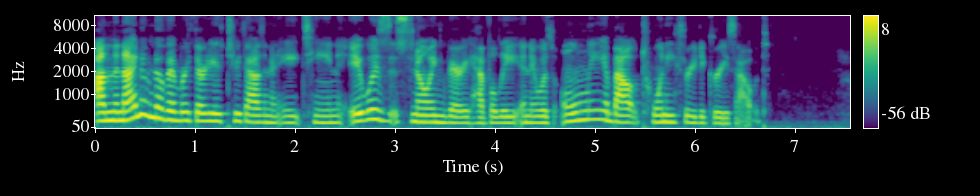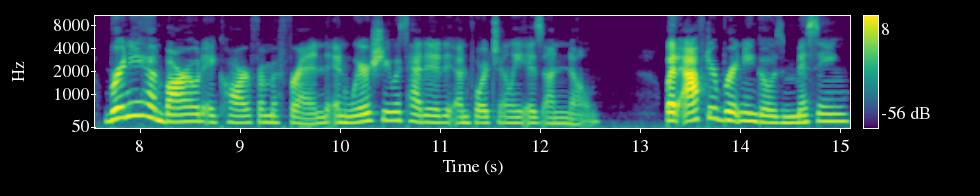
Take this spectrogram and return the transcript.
On the night of November 30th, 2018, it was snowing very heavily and it was only about 23 degrees out. Brittany had borrowed a car from a friend, and where she was headed, unfortunately, is unknown. But after Brittany goes missing,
